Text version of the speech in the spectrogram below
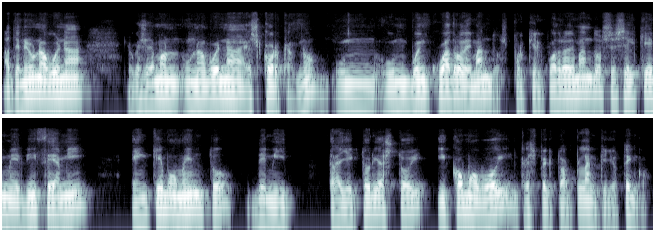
a tener una buena, lo que se llama una buena scorecard, ¿no? Un buen cuadro de mandos, porque el cuadro de mandos es el que me dice a mí en qué momento de mi trayectoria estoy y cómo voy respecto al plan que yo tengo.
